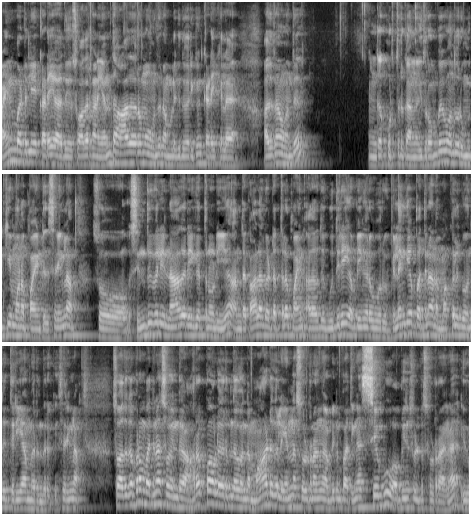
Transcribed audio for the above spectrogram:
பயன்பாட்டிலேயே கிடையாது. ஸோ அதற்கான எந்த ஆதாரமும் வந்து நம்மளுக்கு இது வரைக்கும் கிடைக்கல. அதுதான் வந்து இங்கே கொடுத்துருக்காங்க. இது ரொம்பவே வந்து ஒரு முக்கியமான பாயிண்ட் சரிங்களா? ஸோ சிந்துவெளி நாகரிகத்தினுடைய அந்த காலகட்டத்தில் பயன் அதாவது குதிரை அப்படிங்கிற ஒரு விலங்கே பார்த்தீங்கன்னா அந்த மக்களுக்கு வந்து தெரியாமல் இருந்திருக்கு. சரிங்களா? ஸோ அதுக்கப்புறம் பார்த்தீங்கன்னா ஸோ இந்த ஹரப்பாவில் இருந்த அந்த மாடுகள் என்ன சொல்கிறாங்க அப்படின்னு பார்த்தீங்கன்னா செபு அப்படின்னு சொல்லிட்டு சொல்கிறாங்க இது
